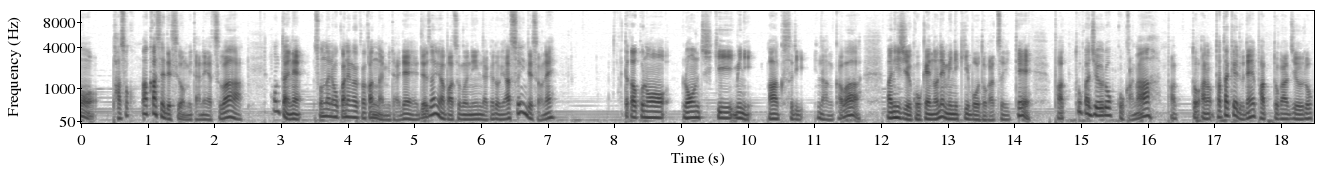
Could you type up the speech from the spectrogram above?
もうパソコン任せですよみたいなやつは、本体ね、そんなにお金がかかんないみたいで、デザインは抜群にいいんだけど、安いんですよね。だからこのローンチキーミニマーク3なんかは、まあ、25件のね、ミニキーボードがついて、パッドが16個かな。パッド、あの、叩けるね、パッドが16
